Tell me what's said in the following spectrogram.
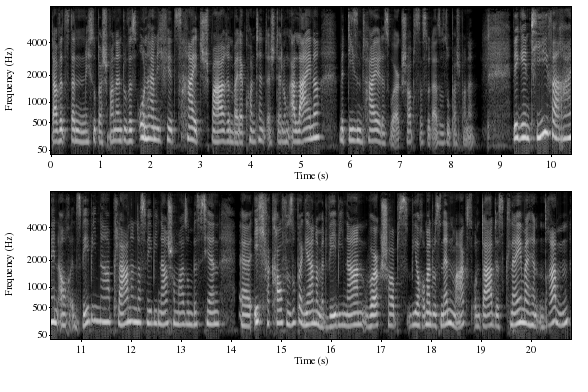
da wird's dann nämlich super spannend. Du wirst unheimlich viel Zeit sparen bei der Content-Erstellung alleine mit diesem Teil des Workshops. Das wird also super spannend. Wir gehen tiefer rein, auch ins Webinar, planen das Webinar schon mal so ein bisschen. Äh, ich verkaufe super gerne mit Webinaren, Workshops, wie auch immer du es nennen magst. Und da Disclaimer hinten dran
